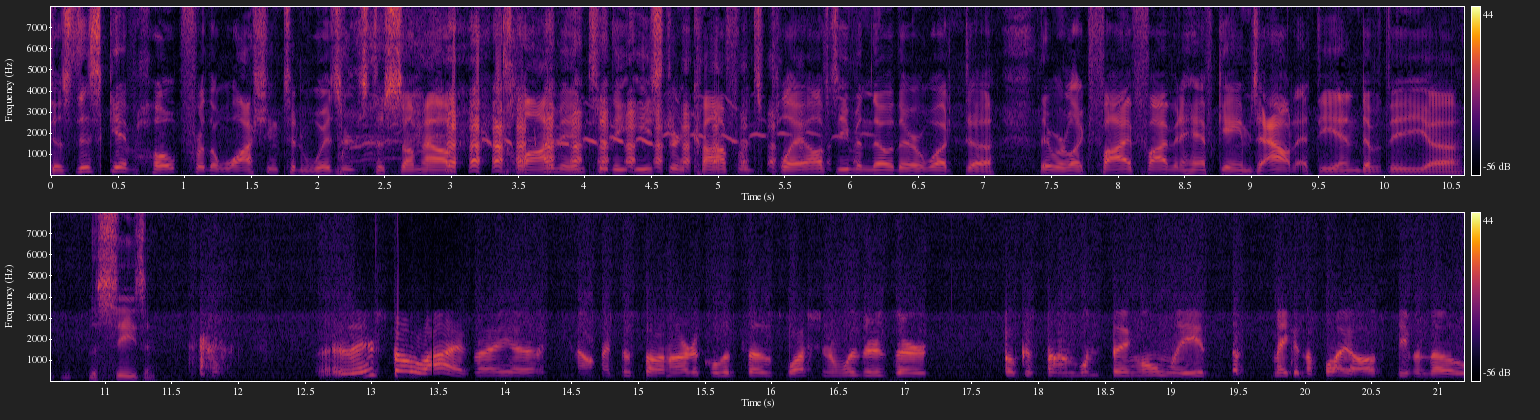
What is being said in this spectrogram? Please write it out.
So Does this give hope for the Washington Wizards to somehow climb into the Eastern Conference playoffs, even though they're what uh, they were like five, five and a half games out at the end of the uh, the season? they're still alive. I, uh, you know, I just saw an article that says Washington Wizards are focused on one thing only, that's making the playoffs. Even though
